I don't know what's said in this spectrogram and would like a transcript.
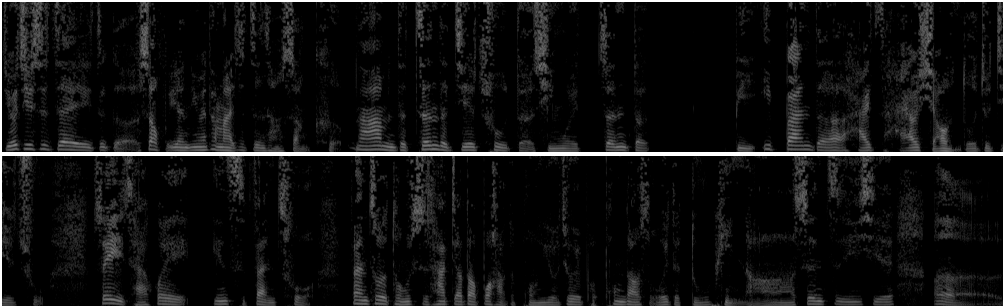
尤其是在这个少妇院，因为他们还是正常上课，那他们的真的接触的行为真的。比一般的孩子还要小很多就接触，所以才会因此犯错。犯错的同时，他交到不好的朋友，就会碰碰到所谓的毒品啊，甚至一些呃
